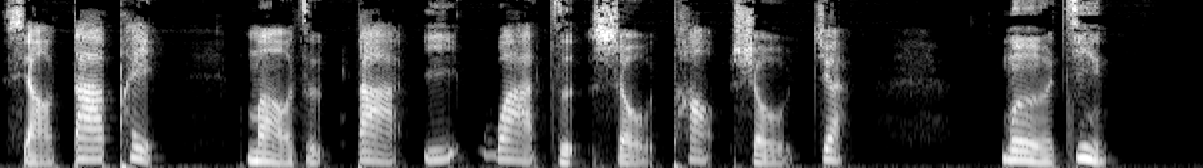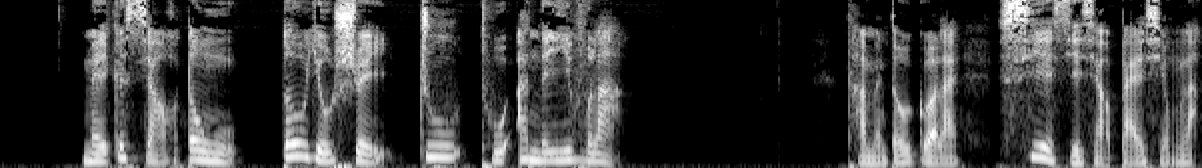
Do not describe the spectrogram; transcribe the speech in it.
小搭配，帽子、大衣、袜子、手套、手绢、墨镜。每个小动物都有水珠图案的衣服啦。他们都过来，谢谢小白熊了。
